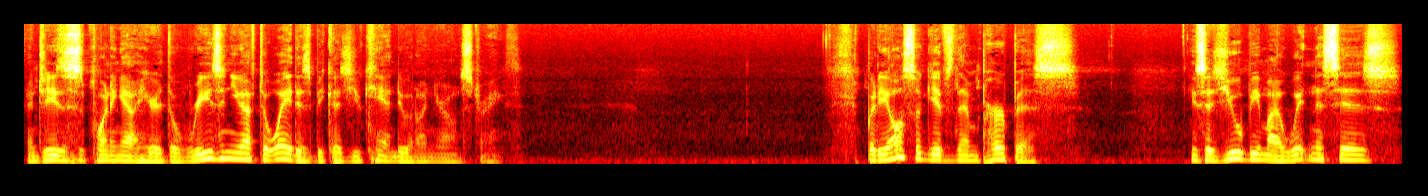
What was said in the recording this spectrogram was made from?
And Jesus is pointing out here the reason you have to wait is because you can't do it on your own strength. But he also gives them purpose. He says, You will be my witnesses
